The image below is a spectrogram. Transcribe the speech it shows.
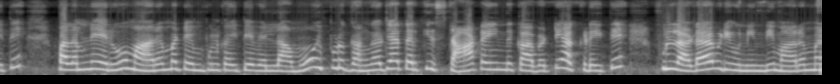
అయితే పలంనేరు మారమ్మ టెంపుల్కి అయితే వెళ్ళాము. ఇప్పుడు గంగా జాతరకి స్టార్ట్ అయింది కాబట్టి అక్కడైతే ఫుల్ అడావిడి ఉన్నింది మారమ్మ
